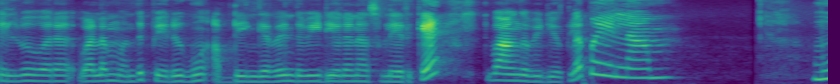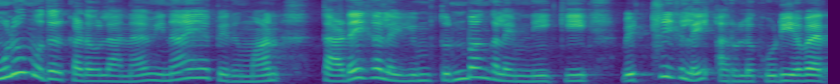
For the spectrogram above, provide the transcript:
செல்வ வர வளம் வந்து பெருகும் அப்படிங்கிறத இந்த வீடியோவில் நான் சொல்லியிருக்கேன். வாங்க வீடியோக்குள்ளே போயிடலாம். முழு முதற் கடவுளான விநாயக பெருமான் தடைகளையும் துன்பங்களையும் நீக்கி வெற்றிகளை அருளக்கூடியவர்.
